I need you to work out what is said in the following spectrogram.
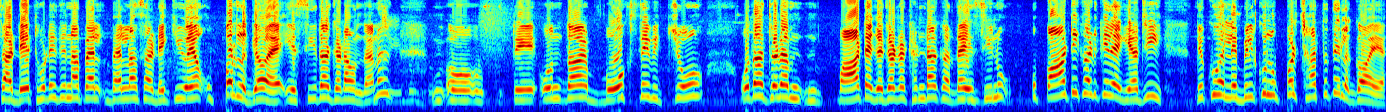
ਸਾਡੇ ਥੋੜੇ ਦਿਨਾਂ ਪਹਿਲਾਂ ਸਾਡੇ ਕੀ ਹੋਇਆ ਉੱਪਰ ਲੱਗਿਆ ਹੋਇਆ ਏਸੀ ਦਾ ਜਿਹੜਾ ਹੁੰਦਾ ਨਾ ਉਹ ਤੇ ਉਹਦਾ ਬਾਕਸ ਦੇ ਵਿੱਚੋਂ ਉਹਦਾ ਜਿਹੜਾ ਪਾਰਟ ਹੈਗਾ, ਜਿਹੜਾ ਠੰਡਾ ਕਰਦਾ ਏਸੀ ਨੂੰ, ਉਹ ਪਾਰਟ ਹੀ ਕੱਢ ਕੇ ਲੈ ਗਿਆ ਜੀ। ਦੇਖੋ, ਹਲੇ ਬਿਲਕੁਲ ਉੱਪਰ ਛੱਤ ਤੇ ਲੱਗਾ ਹੋਇਆ।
